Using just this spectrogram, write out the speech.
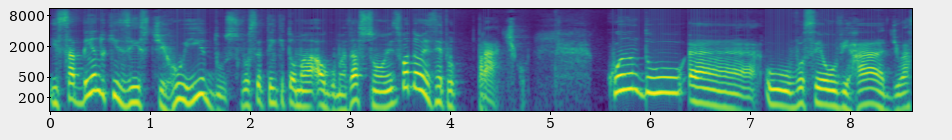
E sabendo que existe ruídos, você tem que tomar algumas ações. Vou dar um exemplo prático. Quando uh, o, você ouve rádio, a,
